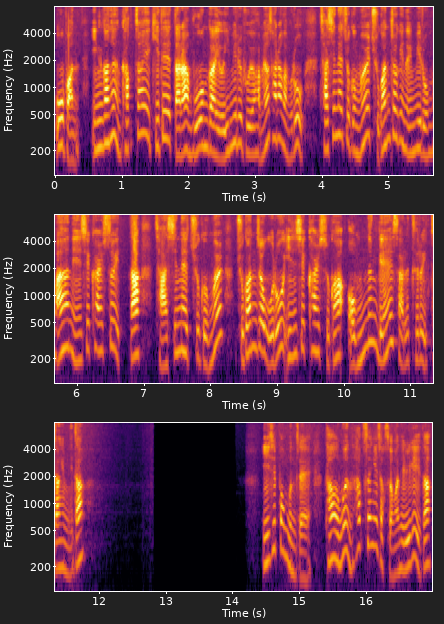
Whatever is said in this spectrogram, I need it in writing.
5번. 인간은 각자의 기대에 따라 무언가의 의미를 부여하며 살아가므로 자신의 죽음을 주관적인 의미로만 인식할 수 있다. 자신의 죽음을 주관적으로 인식할 수가 없는 게 사르트르 입장입니다. 20번 문제. 다음은 학생이 작성한 일기이다.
